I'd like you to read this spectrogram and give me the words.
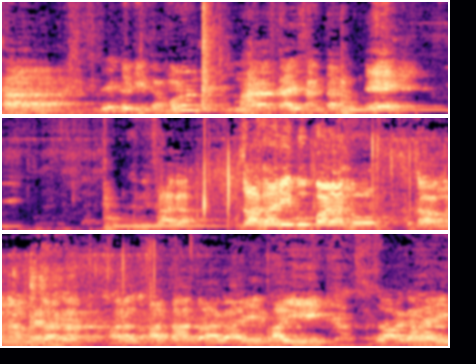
हा लय कठीण काम. म्हणून महाराज काय सांगतात? ए तुम्ही जागा. जागा रे गोपाळानो. राम नाम जागा. आता जागा रे भाई जागा रे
